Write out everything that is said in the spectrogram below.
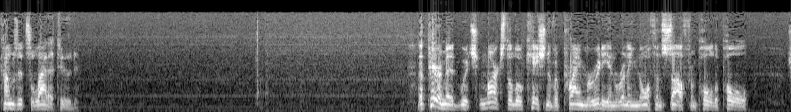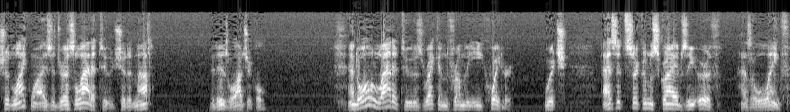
comes its latitude. A pyramid which marks the location of a prime meridian running north and south from pole to pole should likewise address latitude, should it not? It is logical. And all latitude is reckoned from the equator, which, as it circumscribes the earth, has a length.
